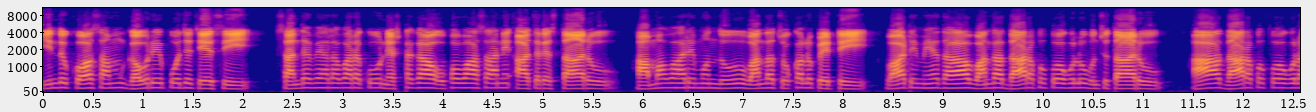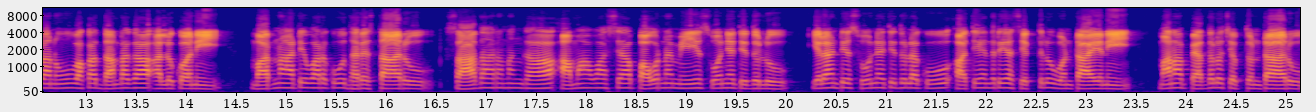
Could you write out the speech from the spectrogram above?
ఇందుకోసం గౌరీ పూజ చేసి సంధ్యవేళ వరకు నిష్టగా ఉపవాసాన్ని ఆచరిస్తారు. అమ్మవారి ముందు వంద చుక్కలు పెట్టి వాటి మీద వంద దారపు పోగులు ఉంచుతారు. ఆ దారపు పోగులను ఒక దండగా అల్లుకొని మర్నాటి వరకు ధరిస్తారు. సాధారణంగా అమావాస్య పౌర్ణమి శూన్యతిథులు ఇలాంటి శూన్యతిథులకు అతీంద్రియ శక్తులు ఉంటాయని మన పెద్దలు చెప్తుంటారు.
